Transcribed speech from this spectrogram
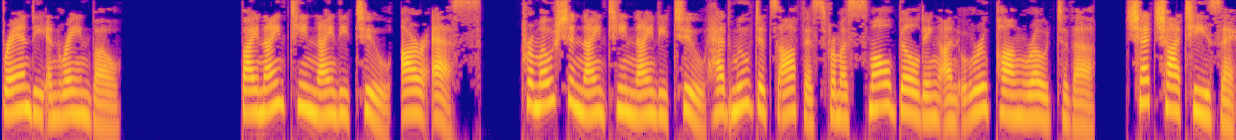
Brandy and Rainbow. By 1992, R.S. Promotion 1992 had moved its office from a small building on Urupong Road to the Chetchotisak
